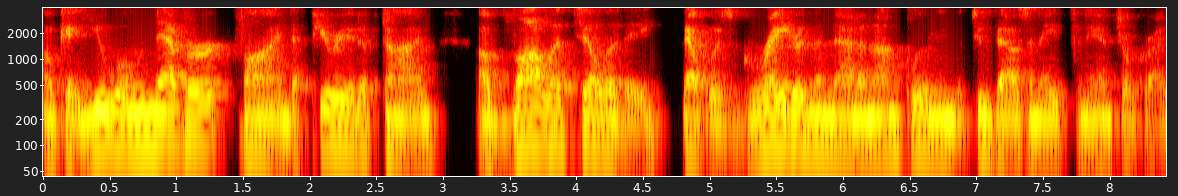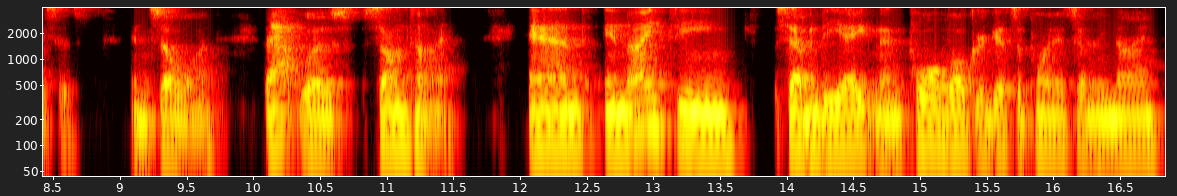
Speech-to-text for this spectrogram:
Okay, you will never find a period of time of volatility that was greater than that, and I'm including the 2008 financial crisis and so on. That was some time. And in 1978, and then Paul Volcker gets appointed 79,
